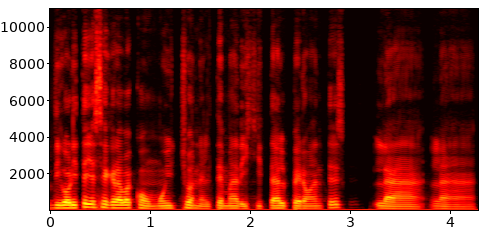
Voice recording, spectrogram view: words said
Digo, ahorita ya se graba como mucho en el tema digital, pero antes la, la,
